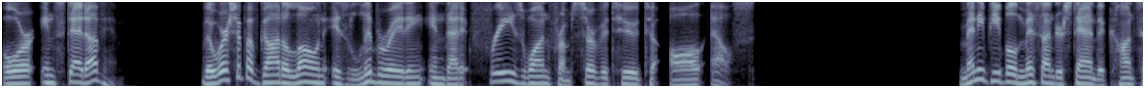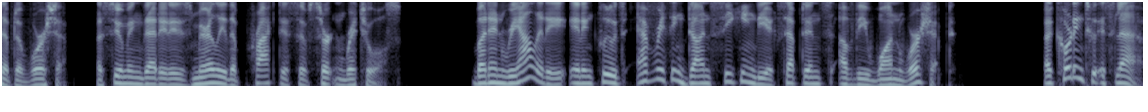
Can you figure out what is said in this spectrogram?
or instead of him. The worship of God alone is liberating in that it frees one from servitude to all else. Many people misunderstand the concept of worship assuming that it is merely the practice of certain rituals. But in reality, it includes everything done seeking the acceptance of the one worshipped. According to Islam,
